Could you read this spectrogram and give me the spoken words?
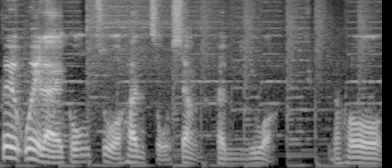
对未来工作和走向很迷惘，然后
